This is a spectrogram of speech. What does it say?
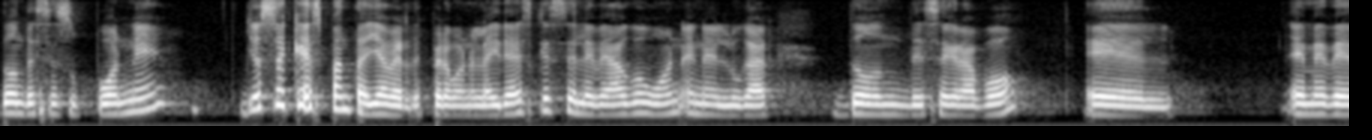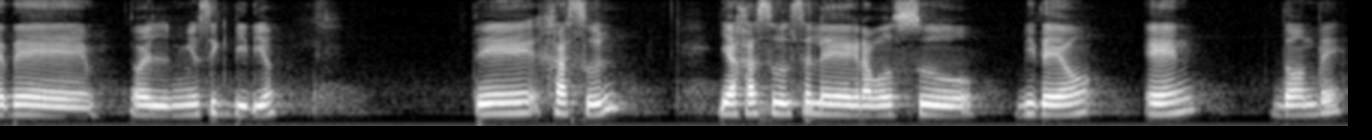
donde se supone, yo sé que es pantalla verde, pero bueno, la idea es que se le vea a Go en el lugar donde se grabó el MV de, o el music video de Hazul. Y a Hazul se le grabó su video en, ¿dónde?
